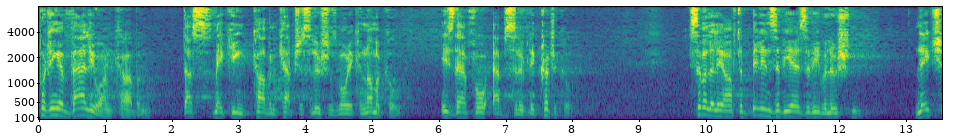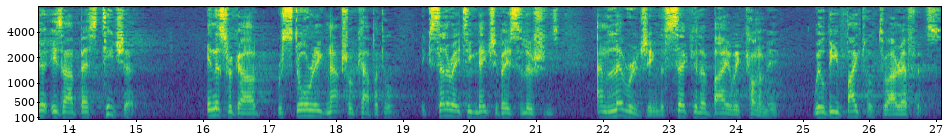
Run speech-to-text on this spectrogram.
Putting a value on carbon, thus making carbon capture solutions more economical, is therefore absolutely critical. Similarly, after billions of years of evolution, nature is our best teacher. In this regard, restoring natural capital, accelerating nature-based solutions, and leveraging the circular bioeconomy will be vital to our efforts.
